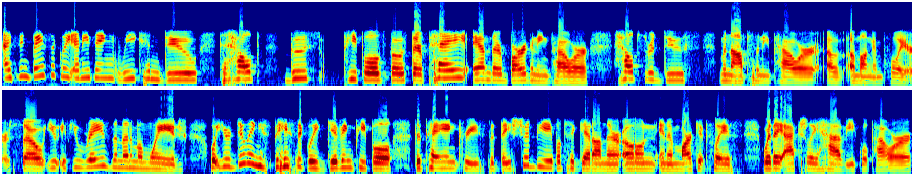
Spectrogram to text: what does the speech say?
I think basically anything we can do to help boost people's both their pay and their bargaining power helps reduce monopsony power of, among employers. So you, if you raise the minimum wage, what you're doing is basically giving people the pay increase that they should be able to get on their own in a marketplace where they actually have equal power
